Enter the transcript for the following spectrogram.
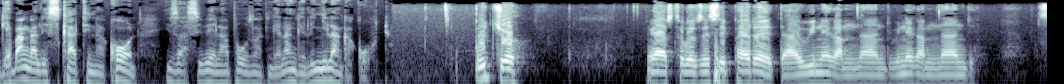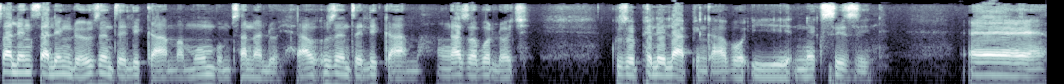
ngebanga lesikhathi nakhona izasibe lapho uza kungena ngelinye ilanga godu. Bujo Ngiyasithokozisa iPirate ayiwine kamnandi wine kamnandi. Sale ngisale ngiloyo uzenzela igama mumbu umsana loya uzenzela igama angazi abo lodge kuzophelelaphi ngabo i next season. Eh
